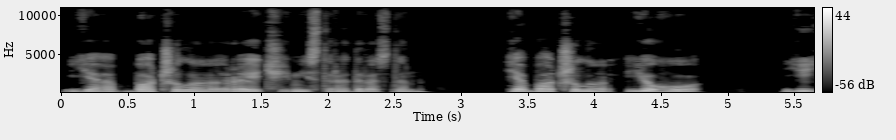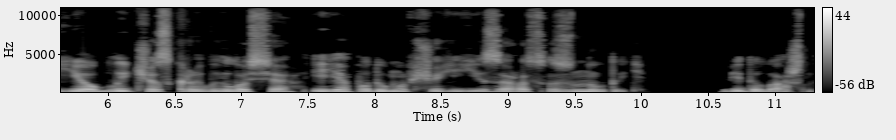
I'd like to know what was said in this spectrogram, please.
я бачила речі, містере Дрезден. Я бачила його. Її обличчя скривилося, і я подумав, що її зараз знудить. Бідолашна,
